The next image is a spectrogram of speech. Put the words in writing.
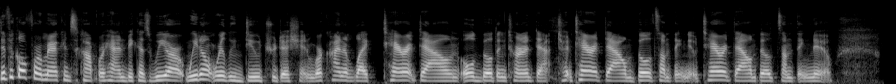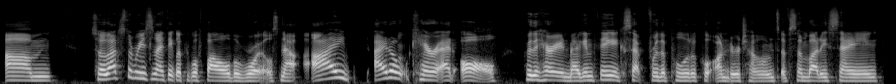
difficult for Americans to comprehend because we are we don't really do tradition. We're kind of like tear it down, old building, turn it down, tear it down, build something new, tear it down, build something new. Um, so that's the reason I think why people follow the royals. Now, I I don't care at all for the Harry and Meghan thing, except for the political undertones of somebody saying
